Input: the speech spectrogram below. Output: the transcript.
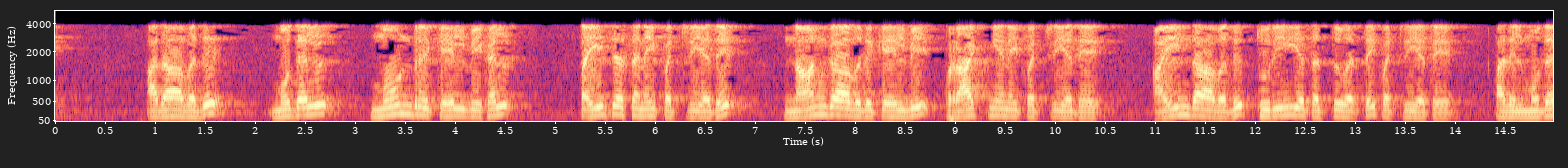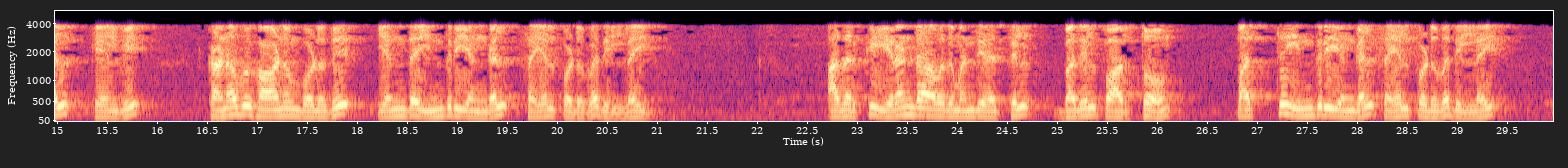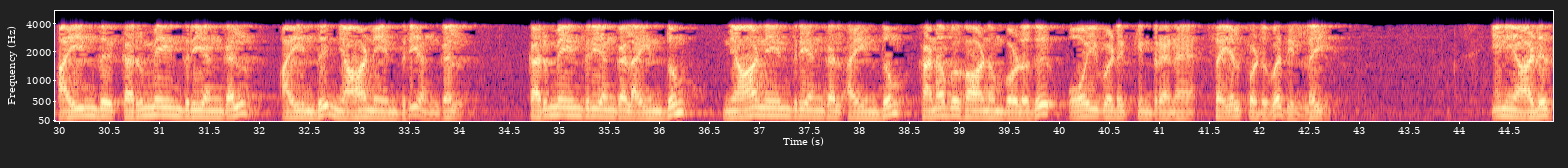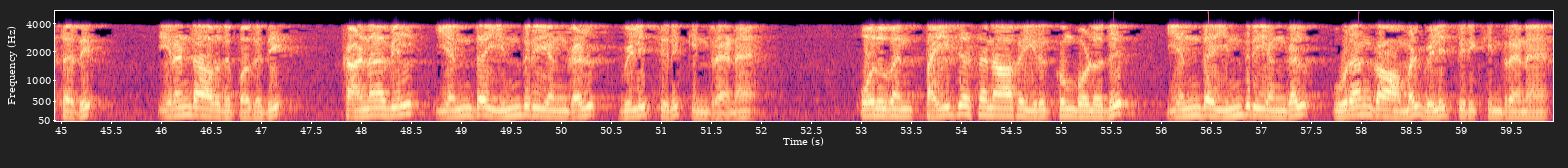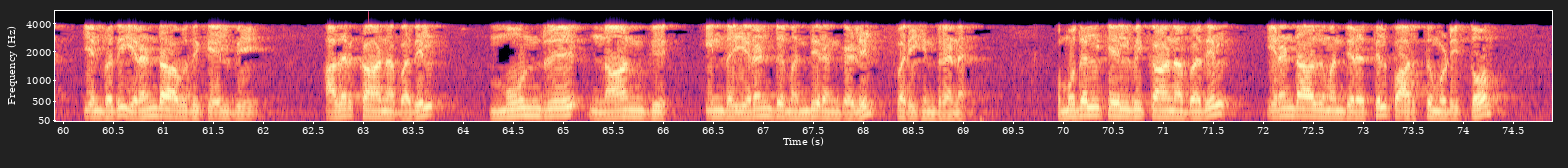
அதாவது முதல் மூன்று கேள்விகள் தைஜசனை பற்றியது நான்காவது கேள்வி பிராக்ஞனை பற்றியது ஐந்தாவது துரிய தத்துவத்தை பற்றியது. அதில் முதல் கேள்வி கனவு காணும் பொழுது எந்த இந்திரியங்கள் செயல்படுவதில்லை. அதற்கு இரண்டாவது மந்திரத்தில் பதில் பார்த்தோம். பத்து இந்திரியங்கள் செயல்படுவதில்லை. ஐந்து கர்மேந்திரியங்கள் ஐந்து ஞானேந்திரியங்கள். கர்மேந்திரியங்கள் ஐந்தும் ஞானேந்திரியங்கள் ஐந்தும் கனவு காணும் பொழுது ஓய்வெடுக்கின்றன செயல்படுவதில்லை. இனி அடுத்தது இரண்டாவது பகுதி கனவில் எந்த இந்திரியங்கள் விழித்திருக்கின்றன. ஒருவன் தைஜசனாக இருக்கும் பொழுது எந்த இந்திரியங்கள் உறங்காமல் விழித்திருக்கின்றன என்பது இரண்டாவது கேள்வி. அதற்கான பதில் மூன்று நான்கு இந்த இரண்டு மந்திரங்களில் வருகின்றன. முதல் கேள்விக்கான பதில் இரண்டாவது மந்திரத்தில் பார்த்து முடித்தோம்.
